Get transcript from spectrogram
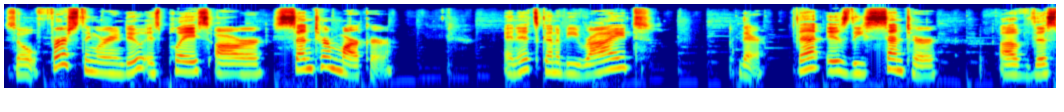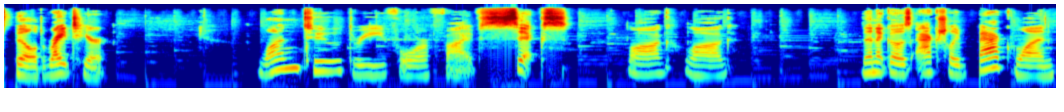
So first thing we're going to do is place our center marker and it's going to be right there. That is the center of this build right here. One, two, three, four, five, six. Log, log. Then it goes actually back one.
